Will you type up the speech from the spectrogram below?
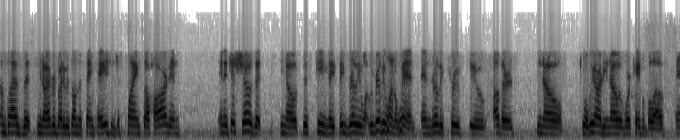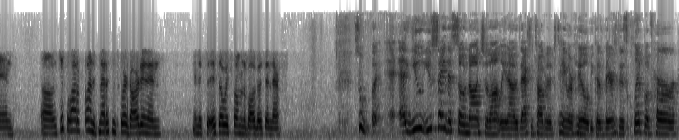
I'm glad that, you know, everybody was on the same page and just playing so hard and and it just shows that you know this team they they really want we really want to win and really prove to others you know what we already know we're capable of and uh, it's just a lot of fun it's Madison Square Garden and and it's it's always fun when the ball goes in there. So uh, uh, you you say this so nonchalantly, and I was actually talking to Tayler Hill because there's this clip of her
